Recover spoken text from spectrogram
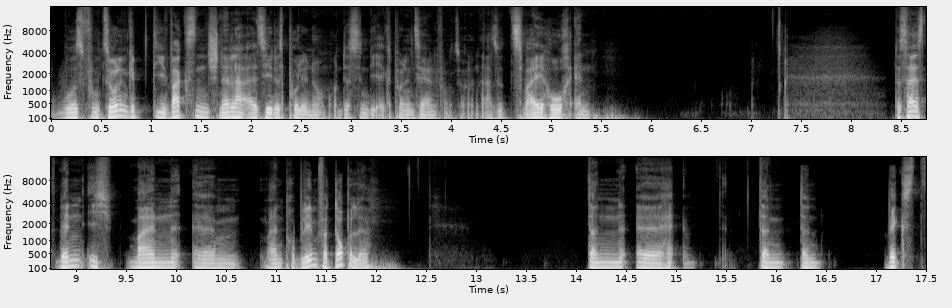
wo es Funktionen gibt, die wachsen schneller als jedes Polynom. Und das sind die exponentiellen Funktionen, also 2 hoch n. Das heißt, wenn ich mein, ähm, mein Problem verdoppele, dann, äh, dann, dann wächst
